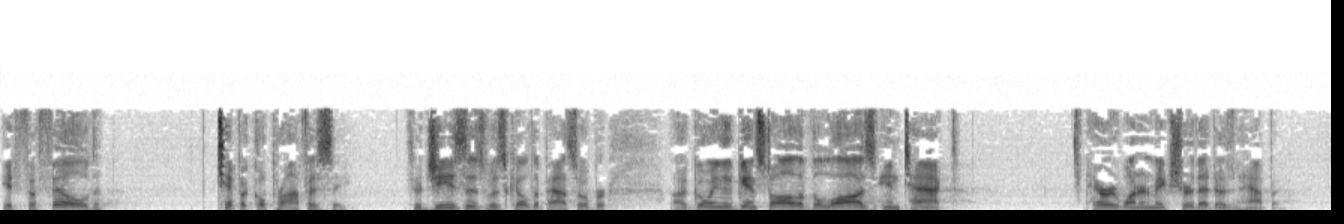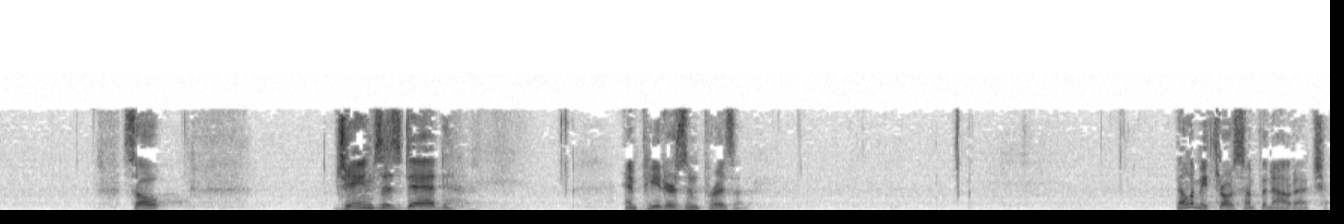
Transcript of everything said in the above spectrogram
it fulfilled typical prophecy. So Jesus was killed at Passover, uh, going against all of the laws intact. Herod wanted to make sure that doesn't happen. So, James is dead, and Peter's in prison. Now let me throw something out at you.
